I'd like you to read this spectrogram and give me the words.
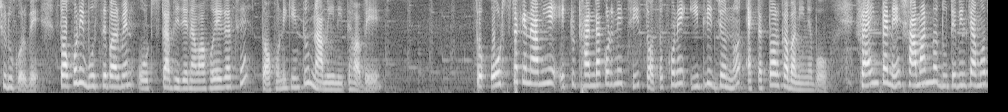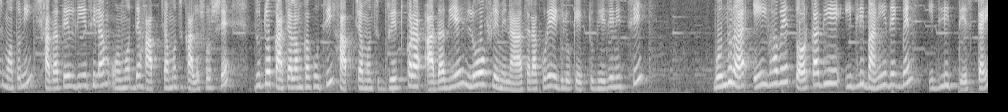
শুরু করবে। তখনই বুঝতে পারবেন ওটসটা ভেজে নেওয়া হয়ে গেছে, তখনই কিন্তু নামিয়ে নিতে হবে। তো ওটসটাকে নামিয়ে একটু ঠান্ডা করে নিচ্ছি, ততক্ষণে ইডলির জন্য একটা তরকা বানিয়ে নেব। ফ্রাইং প্যানে সামান্য দু টেবিল চামচ মতনই সাদা তেল দিয়েছিলাম, ওর মধ্যে হাফ চামচ কালো সর্ষে, দুটো কাঁচা লঙ্কা কুচি, হাফ চামচ গ্রেট করা আদা দিয়ে লো ফ্লেমে নাড়াচাড়া করে এগুলোকে একটু ভেজে নিচ্ছি। বন্ধুরা, এইভাবে তরকা দিয়ে ইডলি বানিয়ে দেখবেন, ইডলির টেস্টটাই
